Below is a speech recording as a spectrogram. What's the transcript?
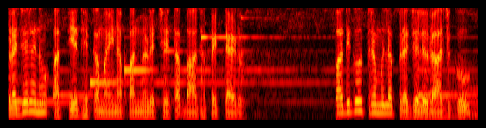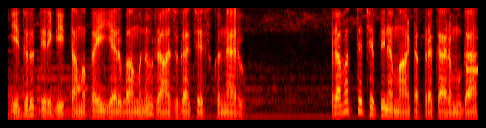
ప్రజలను అత్యధికమైన పన్నుల చేత బాధపెట్టాడు. పదిగోత్రముల ప్రజలు రాజుకు ఎదురు తిరిగి తమపై ఎరుబామును రాజుగా చేసుకున్నారు. ప్రవక్త చెప్పిన మాట ప్రకారముగా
